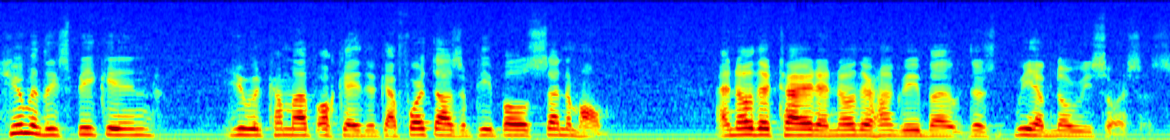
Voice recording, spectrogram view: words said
humanly speaking, you would come up, okay, they've got 4,000 people, send them home. I know they're tired, I know they're hungry, but there's, we have no resources.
